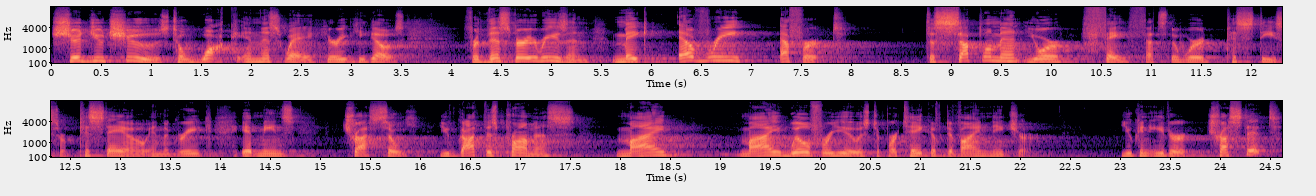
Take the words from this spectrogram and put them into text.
should you choose to walk in this way, here he goes. For this very reason, make every effort to supplement your faith. That's the word pistis or pisteo in the Greek. It means trust. So you've got this promise. My, my will for you is to partake of divine nature. You can either trust it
